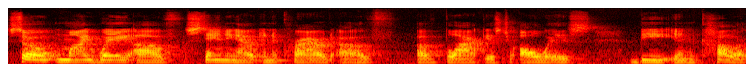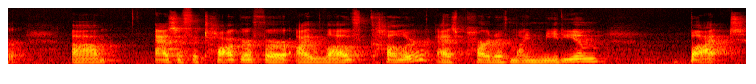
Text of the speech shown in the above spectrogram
so my way of standing out in a crowd of of black is to always be in color. Um, as a photographer, I love color as part of my medium, but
